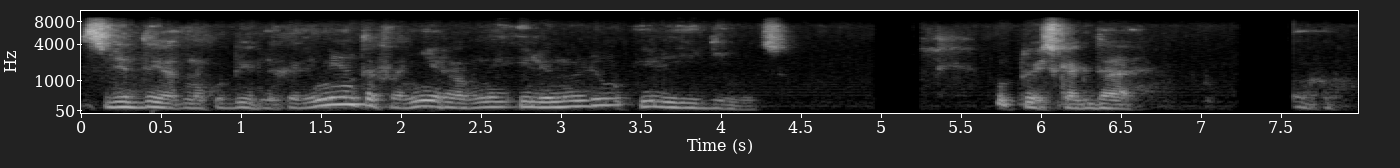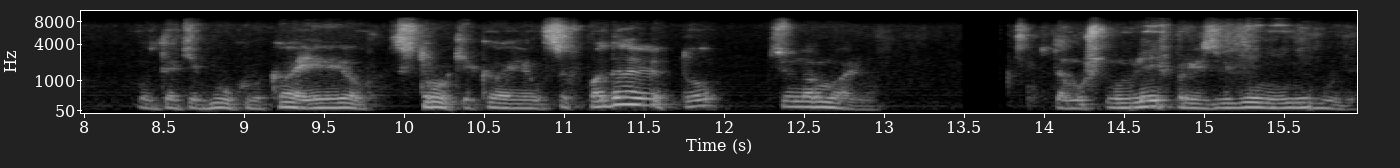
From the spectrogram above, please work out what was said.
следы однокубитных элементов, они равны или нулю, или единице. Ну, то есть, когда э, вот эти буквы К и Л, строки К и Л совпадают, то все нормально. Потому что нулей в произведении не будет.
